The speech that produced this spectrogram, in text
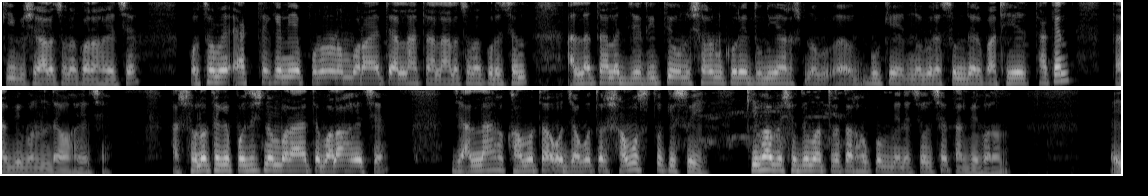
কি বিষয়ে আলোচনা করা হয়েছে? প্রথমে এক থেকে নিয়ে পনেরো নম্বর আয়াতে আল্লাহ তাআলা আলোচনা করেছেন, আল্লাহ তাআলা যে রীতি অনুসরণ করে দুনিয়ার বুকে নবী রাসূলদের পাঠিয়ে থাকেন, তার বিবরণ দেওয়া হয়েছে। আর ষোলো থেকে পঁচিশ নম্বর আয়াতে বলা হয়েছে যে আল্লাহর ক্ষমতা ও জগতের সমস্ত কিছুই কীভাবে শুধুমাত্র তার হুকুম মেনে চলছে তার বিবরণ। এই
